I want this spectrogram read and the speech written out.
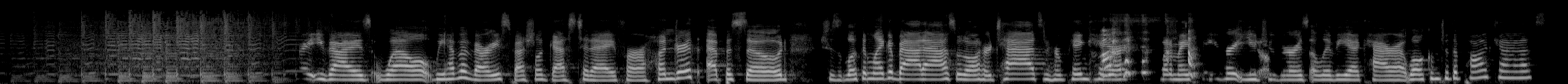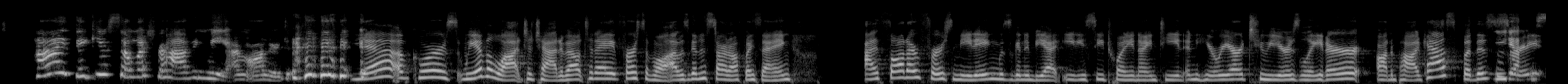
All right, you guys. Well, we have a very special guest today for our 100th episode. She's looking like a badass with all her tats and her pink hair. One of my favorite YouTubers, Olivia Cara. Welcome to the podcast. Hi, thank you so much for having me. I'm honored. yeah, of course. We have a lot to chat about today. First of all, I was going to start off by saying I thought our first meeting was going to be at EDC 2019, and here we are two years later on a podcast. But this is yes. great.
